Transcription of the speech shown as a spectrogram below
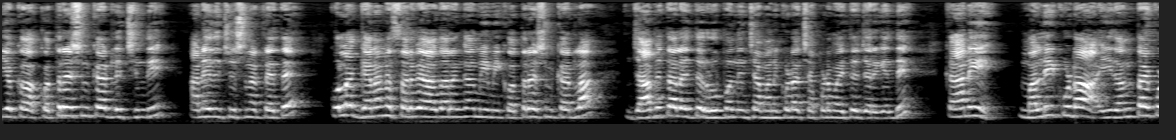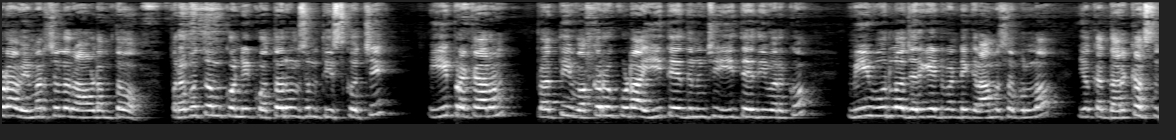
ఈ యొక్క కొత్త రేషన్ కార్డులు ఇచ్చింది అనేది చూసినట్లయితే కుల గణన సర్వే ఆధారంగా మేము ఈ కొత్త రేషన్ కార్డుల జాబితాలు అయితే రూపొందించామని కూడా చెప్పడం అయితే జరిగింది. కానీ మళ్ళీ కూడా ఇదంతా కూడా విమర్శలు రావడంతో ప్రభుత్వం కొన్ని కొత్త రూల్స్ను తీసుకొచ్చి ఈ ప్రకారం ప్రతి ఒక్కరూ కూడా ఈ తేదీ నుంచి ఈ తేదీ వరకు మీ ఊర్లో జరిగేటువంటి గ్రామ సభల్లో ఈ యొక్క దరఖాస్తు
